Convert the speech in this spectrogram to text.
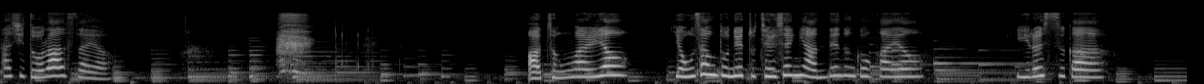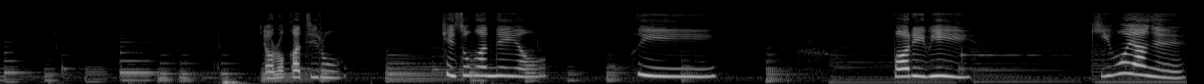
다시 돌아왔어요. 아 정말요? 영상도 내도 재생이 안 되는 건가요? 이럴 수가 여러 가지로. 죄송하네요. 휘. 머리 위. 귀 모양을.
